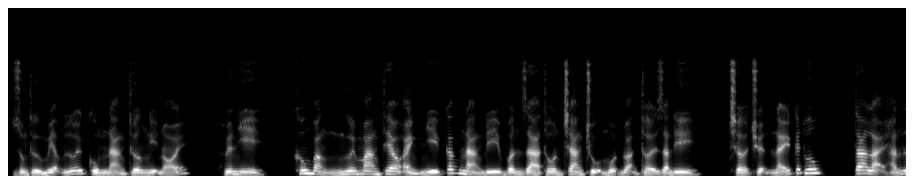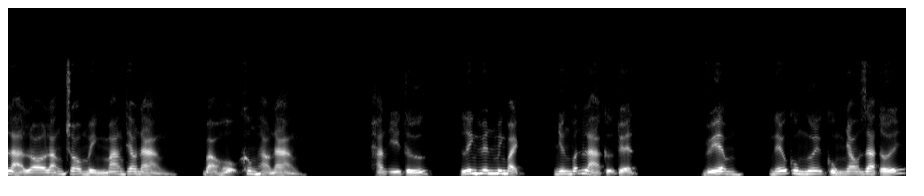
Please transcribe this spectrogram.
dùng thử miệng lưỡi cùng nàng thương nghị nói, huyên nhi, không bằng ngươi mang theo ảnh nhi các nàng đi vân ra thôn trang trụ một đoạn thời gian đi, chờ chuyện này kết thúc, ta lại hắn là lo lắng cho mình mang theo nàng, bảo hộ không hảo nàng. Hắn ý tứ, linh huyên minh bạch, nhưng vẫn là cự tuyệt. Viêm, nếu cùng ngươi cùng nhau ra tới,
